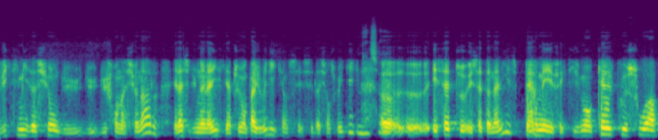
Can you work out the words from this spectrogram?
victimisation du, Front National, et là c'est une analyse qui n'est absolument pas juridique, hein, c'est de la science politique, euh, et, cette, et, cette, analyse permet effectivement, quel que soit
